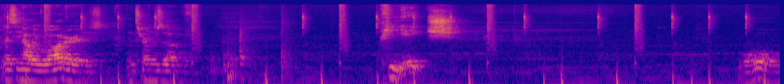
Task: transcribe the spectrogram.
Let's see how their water is in terms of pH. Whoa.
